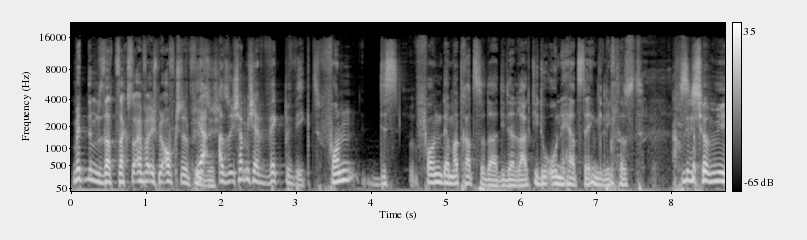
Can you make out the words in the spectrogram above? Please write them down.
Mitten im Satz sagst du einfach, ich bin aufgestanden Ja, physisch. also ich habe mich ja wegbewegt von, des, von der Matratze da, die da lag, die du ohne Herz dahin gelegt hast. Hast du nicht schon Mühe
